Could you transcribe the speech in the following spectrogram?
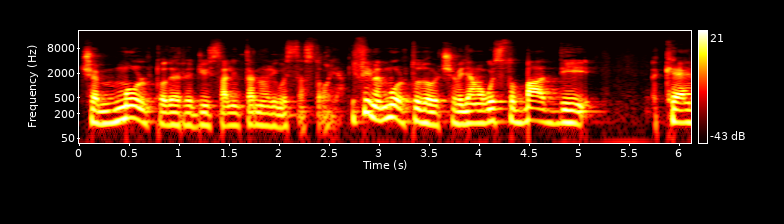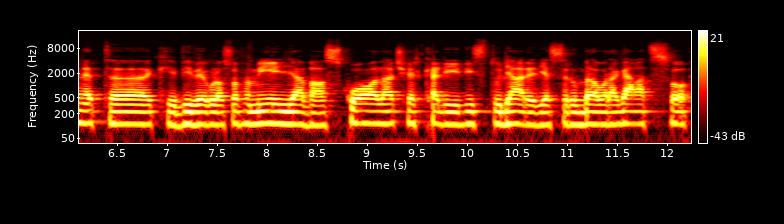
c'è molto del regista all'interno di questa storia. Il film è molto dolce, vediamo questo Buddy Kenneth che vive con la sua famiglia, va a scuola, cerca di, di, studiare, di essere un bravo ragazzo,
